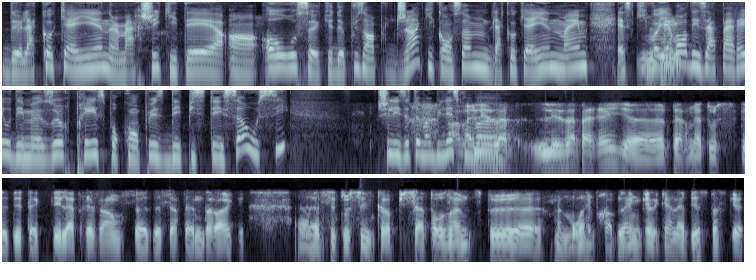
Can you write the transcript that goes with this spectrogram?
de la cocaïne, un marché qui était en hausse, que de plus en plus de gens qui consomment de la cocaïne même. Est-ce qu'il va y mm-hmm. avoir des appareils ou des mesures prises pour qu'on puisse dépister ça aussi? Chez les automobilistes ah, ben, les, appareils euh, permettent aussi de détecter la présence euh, de certaines drogues. Euh, c'est aussi le cas. Puis ça pose un petit peu moins de problème que le cannabis parce que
